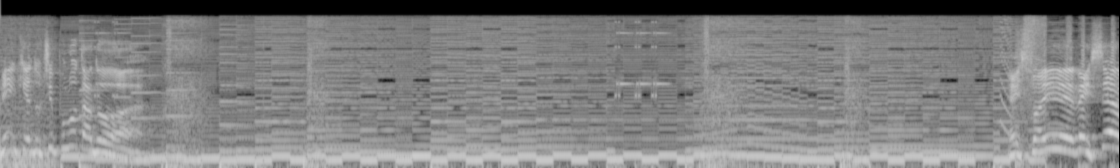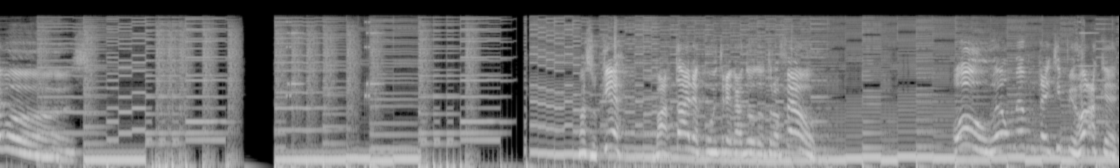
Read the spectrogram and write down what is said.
Mankey é do tipo lutador! É isso aí, vencemos! Mas o que? Batalha com o entregador do troféu? Oh, é um membro da equipe Rocket!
